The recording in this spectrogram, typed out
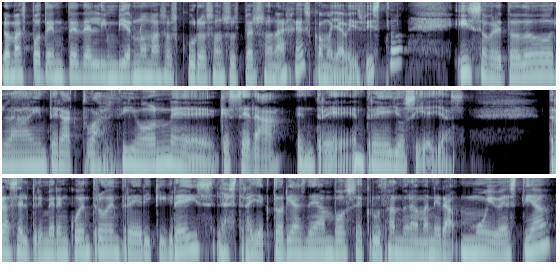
Lo más potente del invierno más oscuro son sus personajes, como ya habéis visto, y sobre todo la interactuación eh, que se da entre, entre ellos y ellas. Tras el primer encuentro entre Eric y Grace, las trayectorias de ambos se cruzan de una manera muy bestia.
